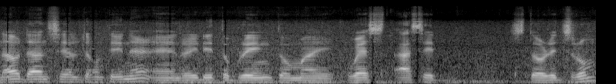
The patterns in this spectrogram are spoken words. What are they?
now done sell the container and ready to bring to my waste acid storage room.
